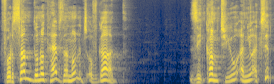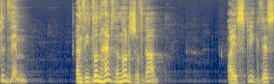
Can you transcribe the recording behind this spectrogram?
For some do not have the knowledge of God. They come to you and you accepted them, and they don't have the knowledge of God. I speak this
